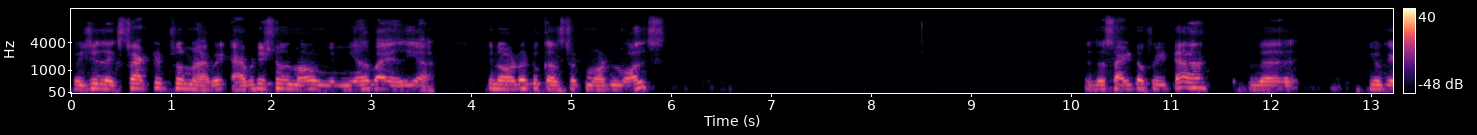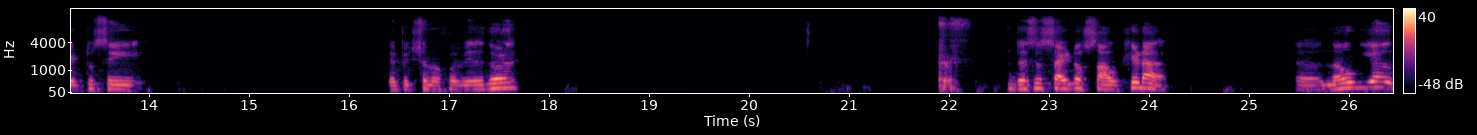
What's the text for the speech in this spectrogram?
which is extracted from habitational mound in nearby area in order to construct modern walls. the site of Etah where you get to see depiction of a Virgil. This is site of Saukheda. Uh, now we are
